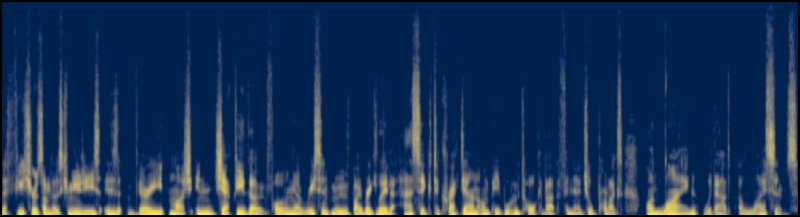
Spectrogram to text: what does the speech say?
The future of some of those communities is very much in jeopardy, though, following a recent move by regulator ASIC to crack down on people who talk about financial products online without a license.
